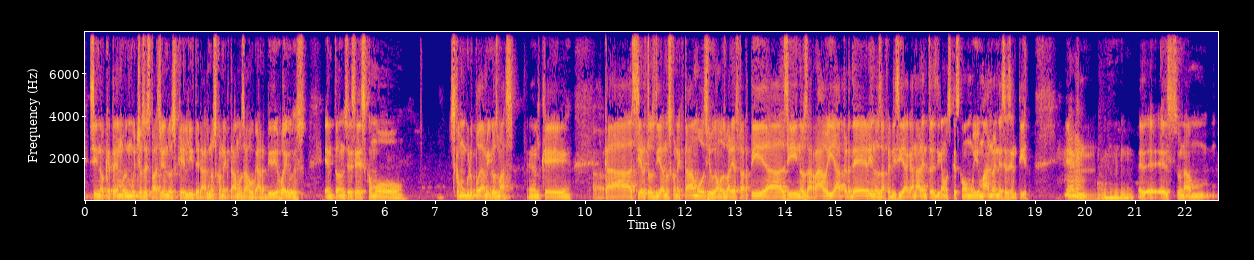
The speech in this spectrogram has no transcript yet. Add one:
sino que tenemos muchos espacios en los que literal nos conectamos a jugar videojuegos. Entonces es como, es como un grupo de amigos más en el que cada ciertos días nos conectamos y jugamos varias partidas y nos da rabia perder y nos da felicidad ganar. Entonces digamos que es como muy humano en ese sentido. Em, es una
